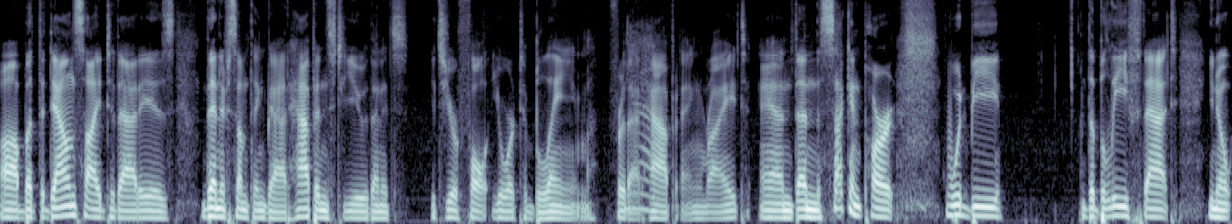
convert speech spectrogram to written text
Uh, but the downside to that is then if something bad happens to you, then it's it's your fault. You're to blame for that Yeah. happening, right? And then the second part would be the belief that you know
